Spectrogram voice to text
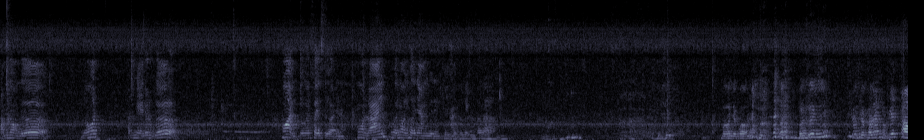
ทำน้องเด้อโน้ตทำแม่เด้อลูกเด้อห้อนโดยใส่เสื้อนี่นะห้อนร้ายเฮ้ยย่อยเฮ้ยยังอยู่นี่เป็นสัตว์เลี้ยงพระรามบอกจะบอกนะบอกเลยก็จะเขาเล่นกับพิษเขา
